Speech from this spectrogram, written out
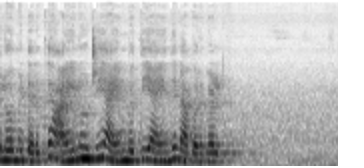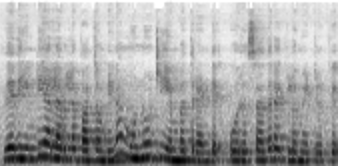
கிலோமீட்டருக்கு ஐநூற்றி ஐம்பத்தி ஐந்து நபர்கள். இதே இது இந்தியா லெவலில் பார்த்தோம் அப்படின்னா முந்நூற்றி எண்பத்தி ரெண்டு ஒரு சதுர கிலோமீட்டருக்கு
